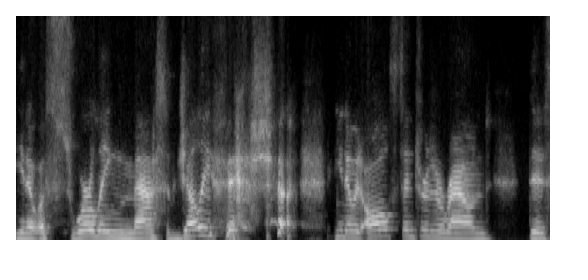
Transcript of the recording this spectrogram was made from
you know, a swirling mass of jellyfish. you know, it all centers around this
